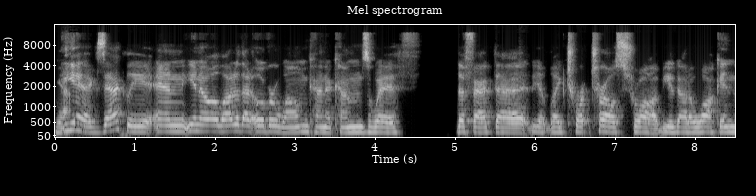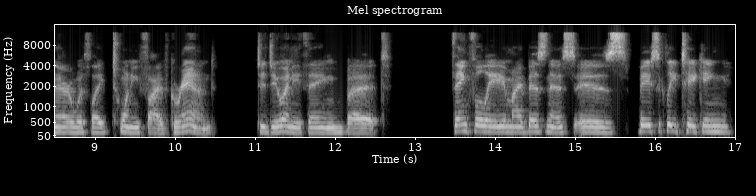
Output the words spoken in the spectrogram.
yeah. yeah exactly and you know a lot of that overwhelm kind of comes with the fact that you know, like charles schwab you got to walk in there with like 25 grand to do anything but thankfully my business is basically taking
